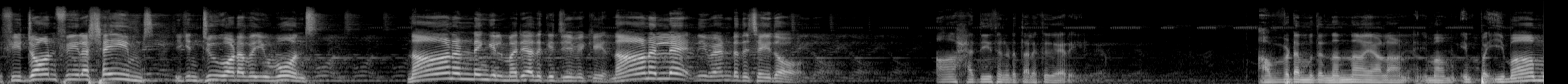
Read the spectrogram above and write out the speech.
മാ യു If feel feel ashamed, you can do whatever you want. നാണുണ്ടെങ്കിൽ മര്യാദയ്ക്ക് ജീവിക്കുക നാണല്ലേ നീ വേണ്ടത് ചെയ്തോ? ആ ഹദീസ് അങ്ങോട്ട് തലക്ക് കയറി. അവിടെ മുതൽ നന്നായ ആളാണ് ഇമാം. ഇപ്പൊ ഇമാം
